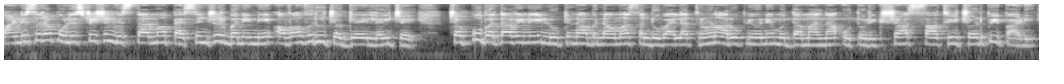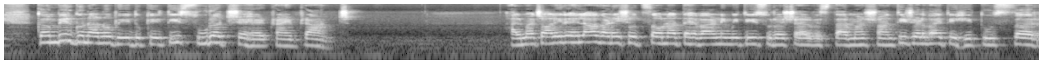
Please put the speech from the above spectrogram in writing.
પાંડેસરા પોલીસ સ્ટેશન વિસ્તારમાં પેસેન્જર બનીને અવાવરૂ જગ્યાએ લઈ જઈ ચપ્પુ બતાવીને લૂંટના બનાવમાં સંડોવાયેલા ત્રણ આરોપીઓને મુદ્દામાલના ઓટો રિક્ષા સાથે ઝડપી પાડી ગંભીર ગુનાનો ભેદ ઉકેલતી સુરત શહેર ક્રાઇમ બ્રાન્ચ. હાલમાં ચાલી રહેલા ગણેશોત્સવના તહેવાર નિમિત્તે સુરત શહેર વિસ્તારમાં શાંતિ જળવાય તે હેતુસર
